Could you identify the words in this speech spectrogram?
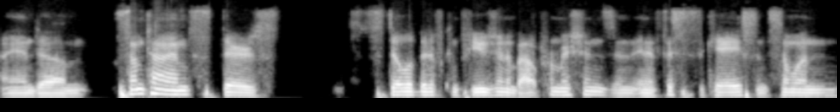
and um, sometimes there's still a bit of confusion about permissions. And, and, if this is the case and someone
